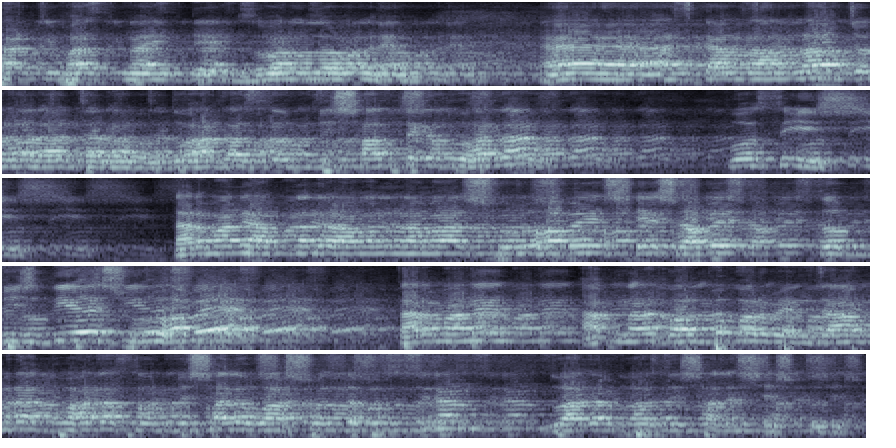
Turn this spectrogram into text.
থার্টি ফার্স্ট নাইট ডে জুয়ান আল্লাহ বলেন। হ্যাঁ আজকে আমরা আল্লাহর জন্য রাত দু হাজার চব্বিশ সাল থেকে দু হাজার পঁচিশ। তার মানে আপনাদের আমল নামাজ শুরু হবে, শেষ হবে, চব্বিশ দিয়ে শুরু হবে। তার মানে আপনারা গল্প করবেন যে আমরা দু হাজার চব্বিশ সালে ওয়াশ শুনতে বসেছিলাম দু হাজার পঁচিশ সালে শেষ করেছি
